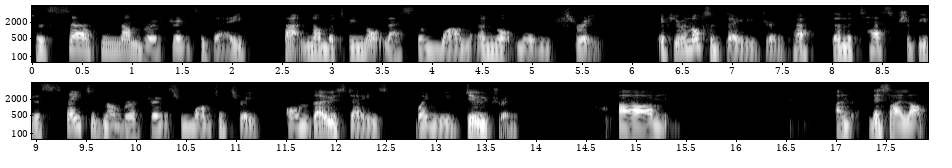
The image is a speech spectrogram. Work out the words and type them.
to a certain number of drinks a day, that number to be not less than one and not more than three. If you are not a daily drinker, then the test should be the stated number of drinks from one to three on those days when you do drink. Um, and this I love.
